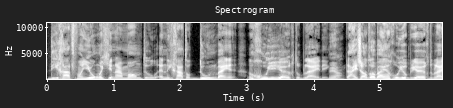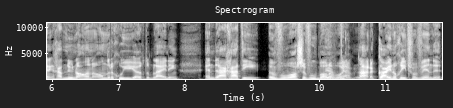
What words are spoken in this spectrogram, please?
die gaat van jongetje naar man toe en die gaat dat doen bij een, een goede jeugdopleiding. Ja. Hij zat al bij een goede op- jeugdopleiding, gaat nu naar een andere goede jeugdopleiding. En daar gaat hij een volwassen voetballer Ja. worden. Nou, daar kan je nog iets van vinden.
